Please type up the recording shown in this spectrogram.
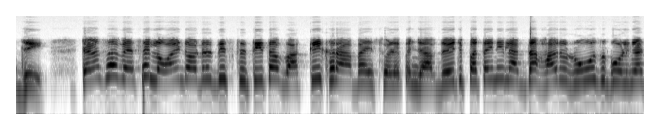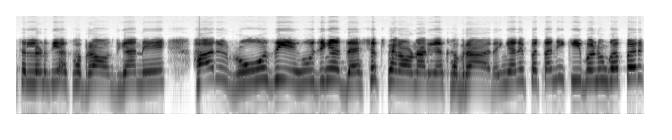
ਜੀ ਟਾਣਾ ਸਾਹਿਬ ਵੈਸੇ ਲਾਅ ਐਂਡ ਆਰਡਰ ਦੀ ਸਥਿਤੀ ਤਾਂ ਵਾਕਈ ਖਰਾਬ ਹੈ ਇਸ ਵੇਲੇ ਪੰਜਾਬ ਦੇ ਵਿੱਚ ਪਤਾ ਹੀ ਨਹੀਂ ਲੱਗਦਾ ਹਰ ਰੋਜ਼ ਗੋਲੀਆਂ ਚੱਲਣ ਦੀਆਂ ਖਬਰਾਂ ਆਉਂਦੀਆਂ ਨੇ ਹਰ ਰੋਜ਼ ਹੀ ਇਹੋ ਜਿਹੀਆਂ ਦਹਿਸ਼ਤ ਫੈਲਾਉਣ ਵਾਲੀਆਂ ਖਬਰਾਂ ਆ ਰਹੀਆਂ ਨੇ ਪਤਾ ਨਹੀਂ ਕੀ ਬਣੂਗਾ ਪਰ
